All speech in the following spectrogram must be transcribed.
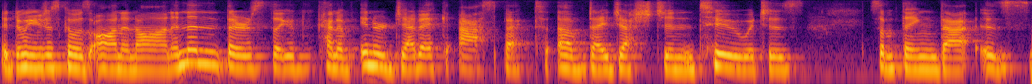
it, I mean, it just goes on and on. And then there's the kind of energetic aspect of digestion too, which is something that is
